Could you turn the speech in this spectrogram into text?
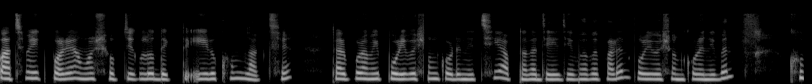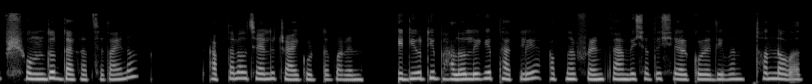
পাঁচ মিনিট পরে আমার সবজিগুলো দেখতে এইরকম লাগছে। তারপর আমি পরিবেশন করে নিচ্ছি। আপনারা যে যেভাবে পারেন পরিবেশন করে নিবেন। খুব সুন্দর দেখাচ্ছে, তাই না? আপনারাও চাইলে ট্রাই করতে পারেন। ভিডিওটি ভালো লেগে থাকলে আপনার ফ্রেন্ড ফ্যামিলির সাথে শেয়ার করে দিবেন। ধন্যবাদ।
